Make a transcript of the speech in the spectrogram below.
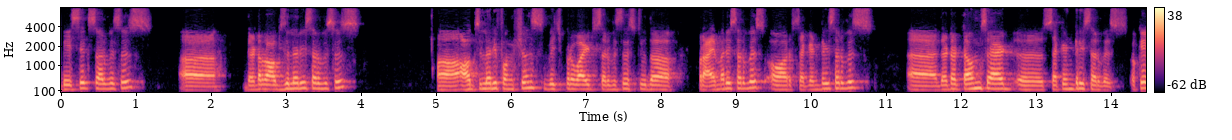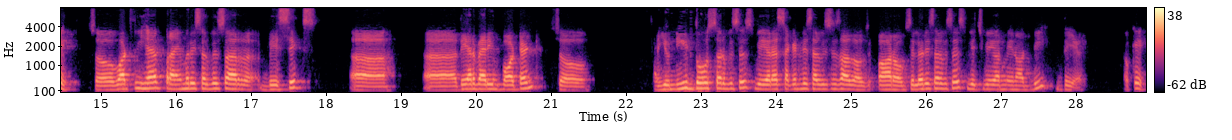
basic services uh, that are auxiliary services, auxiliary functions which provide services to the primary service or secondary service uh, that are terms at uh, secondary service. Okay, so what we have primary service are basics. Uh, uh, they are very important. So you need those services, whereas secondary services are, are auxiliary services, which may or may not be there. Okay.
